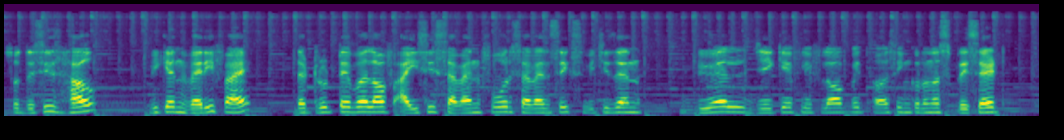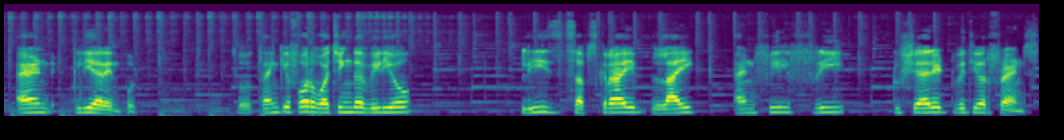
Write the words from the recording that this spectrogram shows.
So this is how we can verify the truth table of IC7476 which is an dual JK flip-flop with asynchronous preset and clear input. So thank you for watching the video. Please subscribe, like and feel free to share it with your friends.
